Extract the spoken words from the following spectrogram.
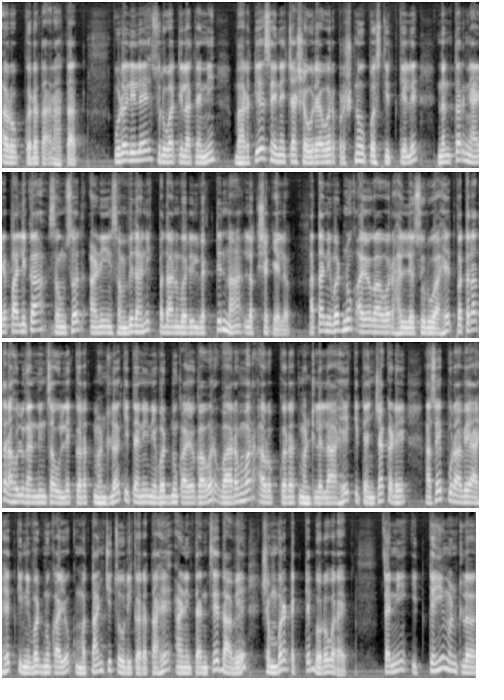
आरोप करत राहतात. पुढं लिहिलंय. सुरुवातीला त्यांनी भारतीय सेनेच्या शौर्यावर प्रश्न उपस्थित केले. नंतर न्यायपालिका संसद आणि संविधानिक पदांवरील व्यक्तींना लक्ष केलं. आता निवडणूक आयोगावर हल्ले सुरू आहेत. पत्रात राहुल गांधींचा उल्लेख करत म्हटलं की त्यांनी निवडणूक आयोगावर वारंवार आरोप करत म्हटलेला आहे की त्यांच्याकडे असे पुरावे आहेत की निवडणूक आयोग मतांची चोरी करत आहे आणि त्यांचे दावे शंभर टक्के बरोबर आहेत. त्यांनी इतकेही म्हटलं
